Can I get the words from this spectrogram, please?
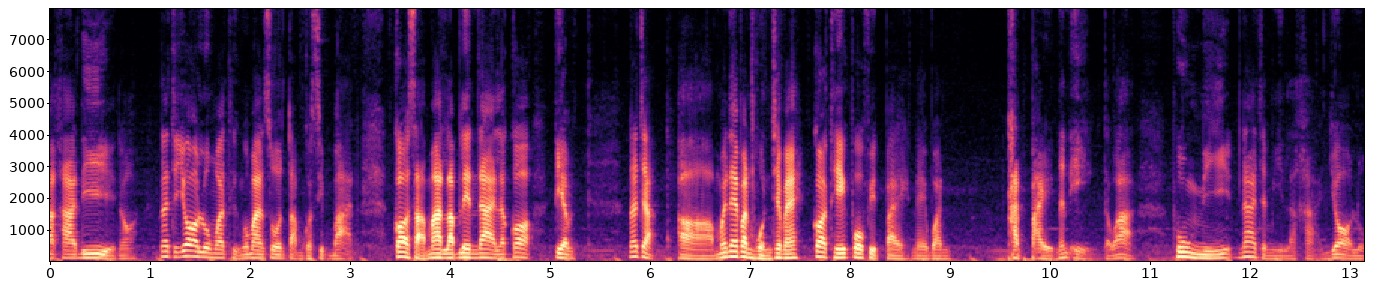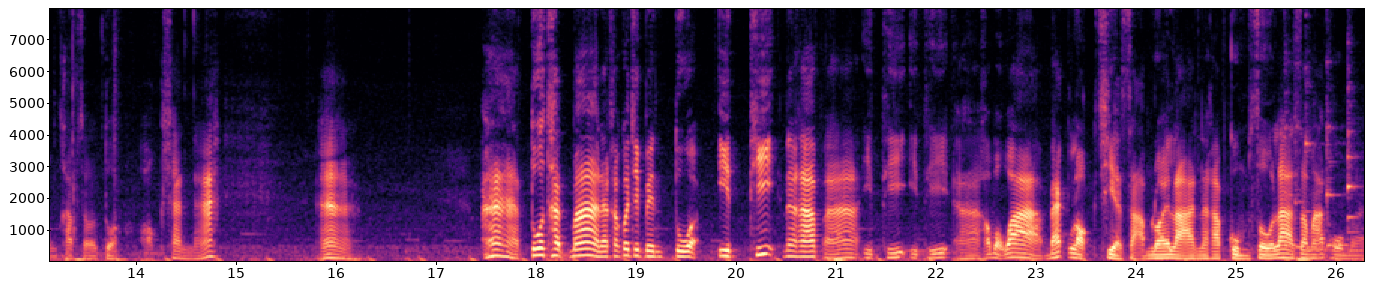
ราคาดีเนาะ น่าจะย่อลงมาถึงประมาณโซนต่ำกว่า 10 บาท ก็สามารถรับเล่นได้แล้วก็เตรียม น่าจะอ่าไม่ได้ปันผลใช่ไหม ก็เทคโปรฟิตไปในวันถัดไปนั่นเอง แต่ว่าพรุ่งนี้น่าจะมีราคาย่อลงครับสำหรับตัวออกชั่นนะ อ่า อ่าตัวถัดมานะครับก็จะเป็นตัวอิทธินะครับอ่าอิทธิอิทธิอ่าเขาบอกว่าแบ็กหลอกเฉียด 300 ล้านนะครับ กลุ่มโซล่าสมาร์ทโฮมมา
